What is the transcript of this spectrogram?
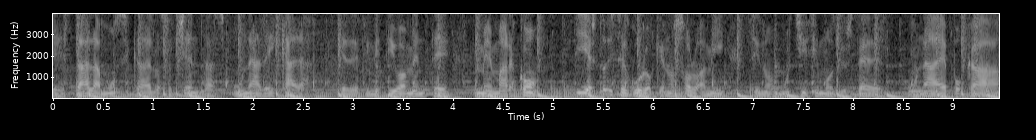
está la música de los 80s, una década que definitivamente me marcó. Y estoy seguro que no solo a mí, sino a muchísimos de ustedes. Una época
